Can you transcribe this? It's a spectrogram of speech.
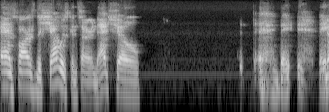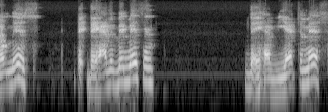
as far as the show is concerned, that show they they don't miss. They, they haven't been missing. They have yet to miss.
